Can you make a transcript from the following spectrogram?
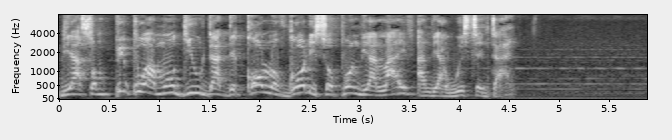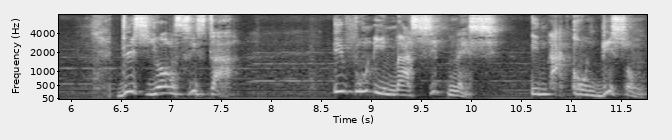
There are some people among you that the call of god is upon their life and they are wasting time. This young sister even in her sickness in her condition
